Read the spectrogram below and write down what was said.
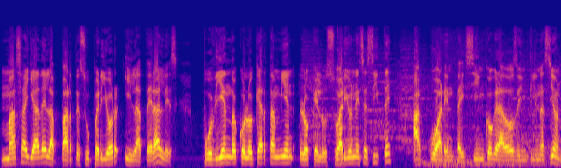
más allá de la parte superior y laterales, pudiendo colocar también lo que el usuario necesite a 45 grados de inclinación.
